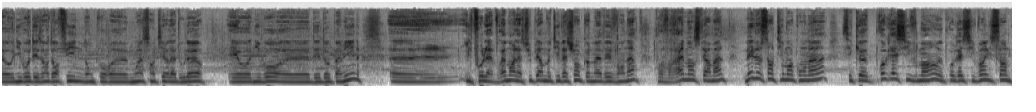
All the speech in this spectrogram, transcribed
euh, au niveau des endorphines, donc pour euh, moins sentir la douleur et au niveau euh, des dopamines. Il faut la- vraiment la super motivation comme avait Van Aert pour vraiment se faire mal. Mais le sentiment qu'on a, c'est que progressivement, euh, progressivement, il semble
